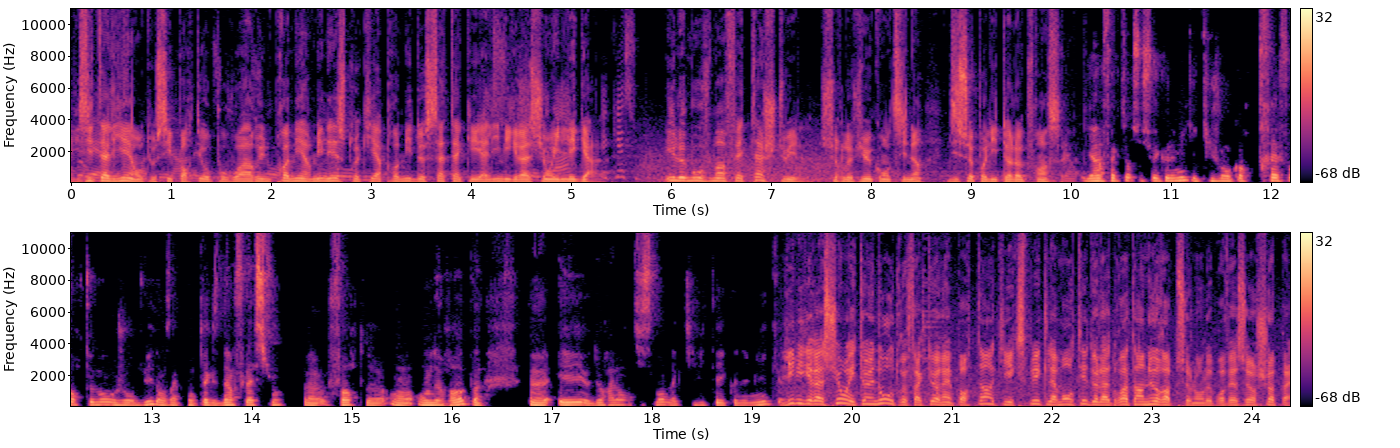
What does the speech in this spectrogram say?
Les Italiens ont aussi porté au pouvoir une première ministre qui a promis de s'attaquer à l'immigration illégale. Et le mouvement fait tache d'huile sur le vieux continent, dit ce politologue français. Il y a un facteur socio-économique qui joue encore très fortement aujourd'hui dans un contexte d'inflation euh, forte euh, en Europe. Euh, et de ralentissement de l'activité économique. L'immigration est un autre facteur important qui explique la montée de la droite en Europe, selon le professeur Chopin.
